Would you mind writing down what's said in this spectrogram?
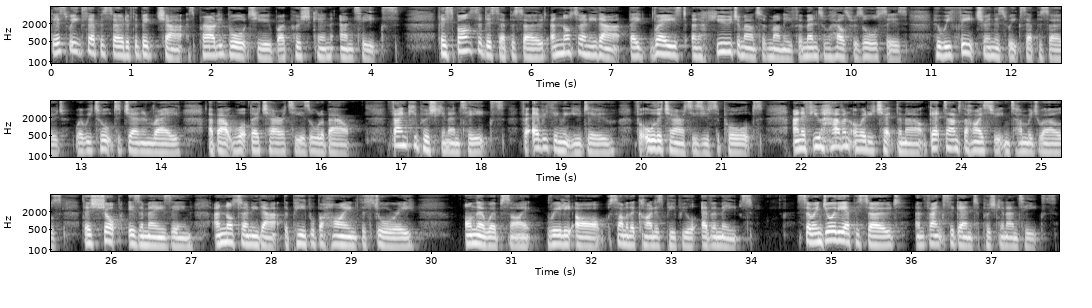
This week's episode of The Big Chat is proudly brought to you by Pushkin Antiques. They sponsored this episode, and not only that, they raised a huge amount of money for mental health resources, who we feature in this week's episode, where we talk to Jen and Ray about what their charity is all about. Thank you, Pushkin Antiques, for everything that you do, for all the charities you support. And if you haven't already checked them out, get down to the High Street in Tunbridge Wells. Their shop is amazing. And not only that, the people behind the story on their website really are some of the kindest people you'll ever meet. So enjoy the episode, and thanks again to Pushkin Antiques.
